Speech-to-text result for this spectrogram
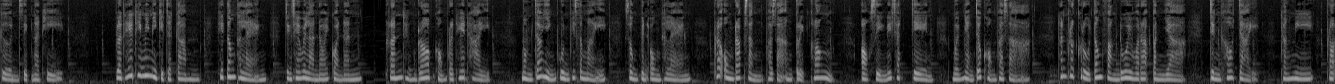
เกิน 10 นาที ประเทศที่ไม่มีกิจกรรมที่ต้องแถลงจึงใช้เวลาน้อยกว่านั้น ครั้นถึงรอบของประเทศไทย หม่อมเจ้าหญิงพูนพิสมัยทรงเป็นองค์แถลง พระองค์รับสั่งภาษาอังกฤษคล่อง ออกเสียงได้ชัดเจน เหมือนอย่างเจ้าของภาษา ท่านพระครูต้องฟังด้วยวรปัญญาจึงเข้าใจ ทั้งนี้เพราะ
